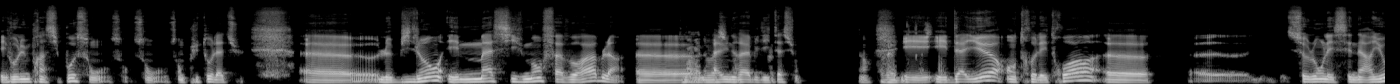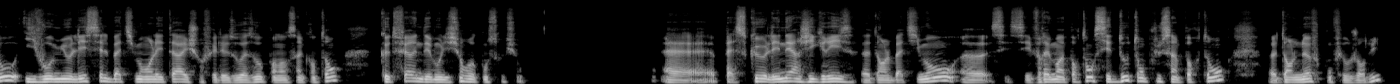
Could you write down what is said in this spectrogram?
les volumes principaux sont, sont, sont, sont plutôt là-dessus. le bilan est massivement favorable à une réhabilitation. Et, et d'ailleurs, entre les trois, euh, selon les scénarios, il vaut mieux laisser le bâtiment en l'état et chauffer les oiseaux pendant 50 ans que de faire une démolition reconstruction. Euh, parce que l'énergie grise euh, dans le bâtiment, euh, c'est vraiment important. C'est d'autant plus important euh, dans le neuf qu'on fait aujourd'hui.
